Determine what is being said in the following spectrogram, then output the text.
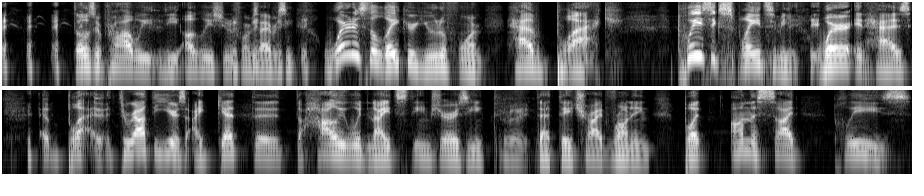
those are probably the ugliest uniforms I've ever seen. Where does the Laker uniform have black? Please explain to me where it has uh, black. Throughout the years, I get the the Hollywood Nights themed jersey Right. that they tried running, but on the side, please,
